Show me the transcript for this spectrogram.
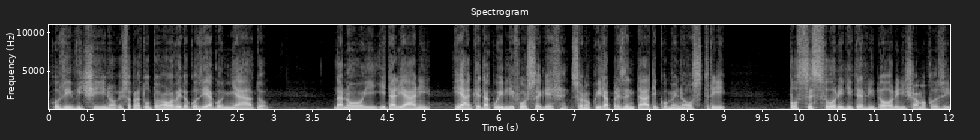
così vicino e soprattutto non lo vedo così agognato da noi italiani e anche da quelli forse che sono qui rappresentati come nostri possessori di territori, diciamo così.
